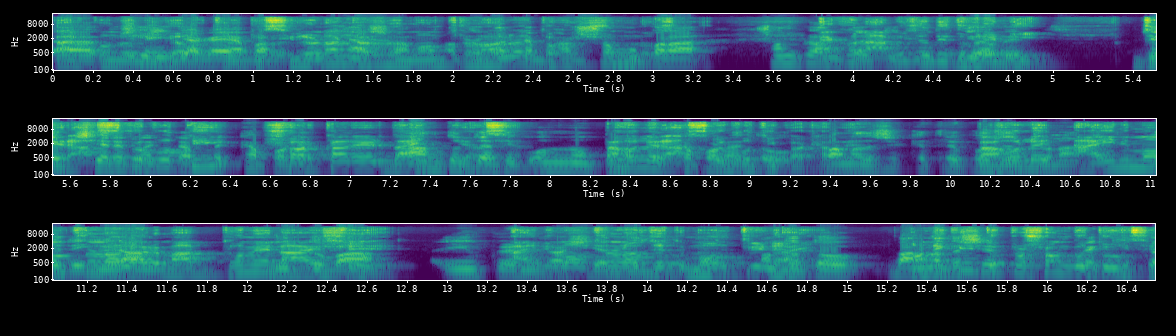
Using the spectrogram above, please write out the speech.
তার কোনো লিগ্যাল অথরিটি ছিল না কারণ মন্ত্রণালয় ভারসাম্য করা সংক্রান্ত আমি যদি ধরে নিই যে রাষ্ট্রপতি সরকারের আন্তর্জাতিক অন্য তাহলে রাষ্ট্রপতি বাংলাদেশের ক্ষেত্রে তাহলে আইন মন্ত্রণালয়ের মাধ্যমে না এসে ইউক্রেন মন্ত্রী নাই বাংলাদেশের প্রসঙ্গ তুলছে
